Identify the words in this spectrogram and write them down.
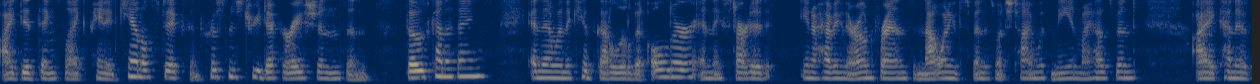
I did things like painted candlesticks and Christmas tree decorations and those kind of things. And then when the kids got a little bit older and they started, you know, having their own friends and not wanting to spend as much time with me and my husband, I kind of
